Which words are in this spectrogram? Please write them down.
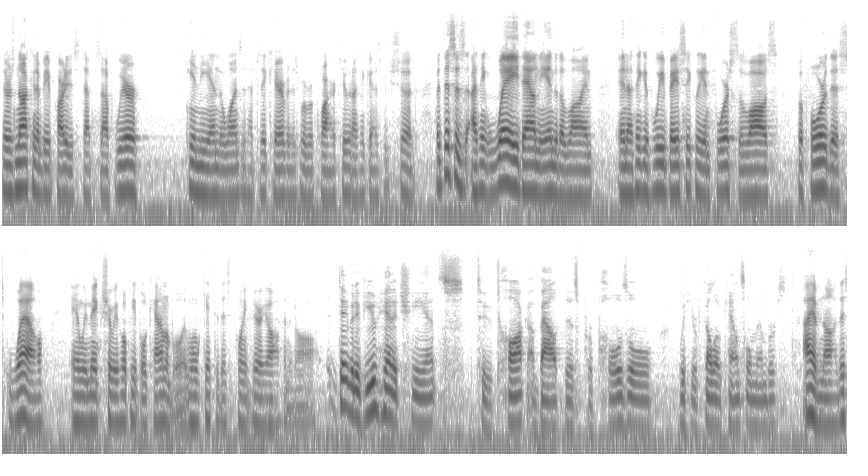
There's not going to be a party that steps up. We're in the end the ones that have to take care of it as we're required to, and I think as we should. But this is, I think, way down the end of the line, and I think if we basically enforce the laws before this well, and we make sure we hold people accountable, it won't get to this point very often at all. David, if you had a chance to talk about this proposal with your fellow council members? I have not. This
